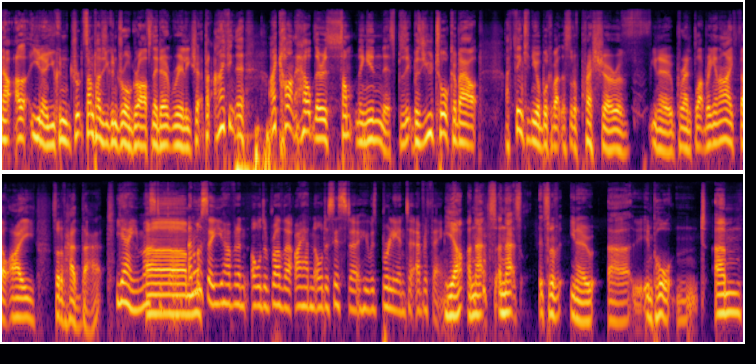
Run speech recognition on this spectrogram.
Now, uh, you know, you can sometimes you can draw graphs and they don't really, but I think that I can't help there is something in this because, because you talk about, I think in your book about the sort of pressure of you know parental upbringing. I felt I sort of had that. Yeah, you must have done. And Um, also, you have an older brother. I had an older sister who was brilliant at everything. Yeah, and that's and that's sort of you know uh, important. Um,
